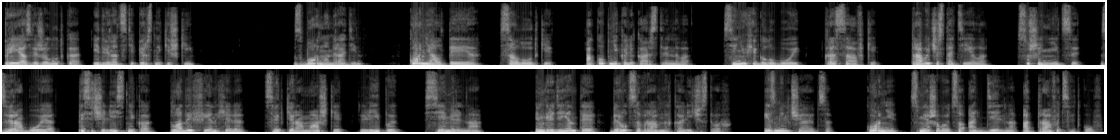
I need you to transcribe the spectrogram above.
При язве желудка и двенадцатиперстной кишки. Сбор номер один. Корни алтея, солодки, окопника лекарственного, синюхи голубой, красавки, травы чистотела, сушеницы, зверобоя, тысячелистника, плоды фенхеля, цветки ромашки, липы, семя льна. Ингредиенты берутся в равных количествах, измельчаются. Корни смешиваются отдельно от трав и цветков.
